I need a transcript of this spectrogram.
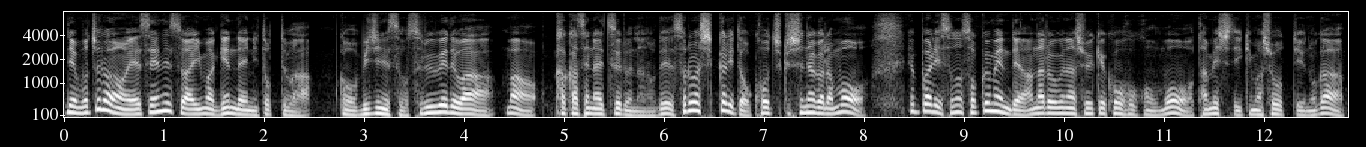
で、もちろん SNS は今現代にとってはこうビジネスをする上では、まあ、欠かせないツールなので、それはしっかりと構築しながらも、やっぱりその側面でアナログな集客方法も試していきましょうっていうのが、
